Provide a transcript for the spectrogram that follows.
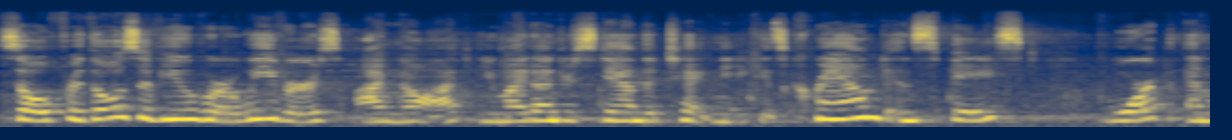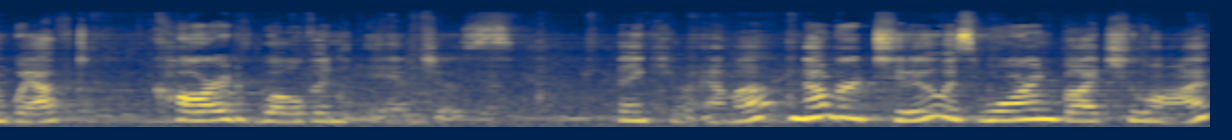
So for those of you who are weavers, I'm not, you might understand the technique. It's crammed and spaced, warp and weft, card woven inches. Thank you, Emma. Number two is worn by Chuhan.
